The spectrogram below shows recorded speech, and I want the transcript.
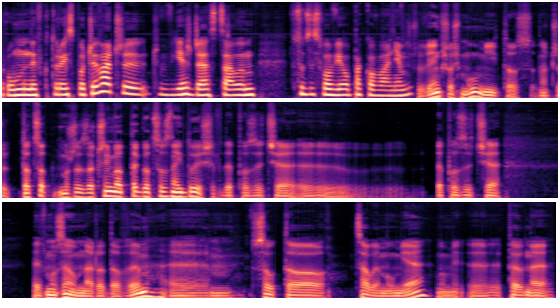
trumny, w której spoczywa, czy, czy wjeżdża z całym, w cudzysłowie, opakowaniem? Większość mumii to, znaczy, to co, może zacznijmy od tego, co znajduje się w depozycie, y, depozycie w Muzeum Narodowym. Są to całe mumie, mumie y, pełne,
